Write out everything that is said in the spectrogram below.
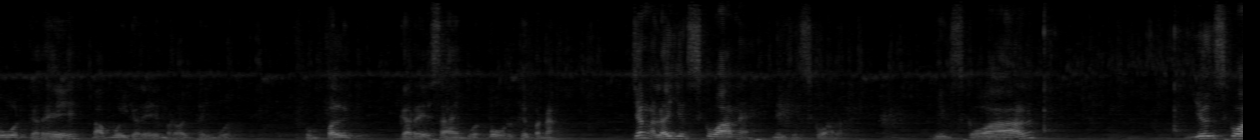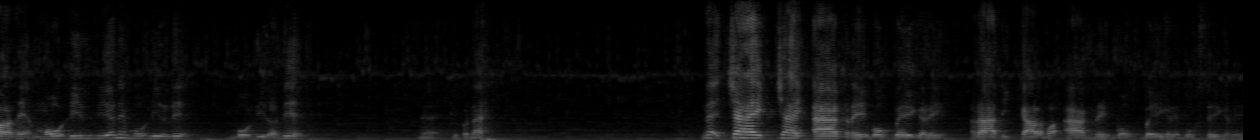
4ការ៉េ11ការ៉េ121 7ការ៉េ49បូកទៅគឺប៉ុណ្ណឹងអញ្ចឹងឥឡូវយើងស្គាល់នេះនេះយើងស្គាល់យើងស្គាល់យើងស្គាល់នេះ model វានេះ model នេះ model នេះនេះគឺប៉ុណ្ណេះអ្នកចែកចែក a ការ៉េបូក b ការ៉េ radical របស់ a ការ៉េបូក b ការ៉េបូក c ការ៉េ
